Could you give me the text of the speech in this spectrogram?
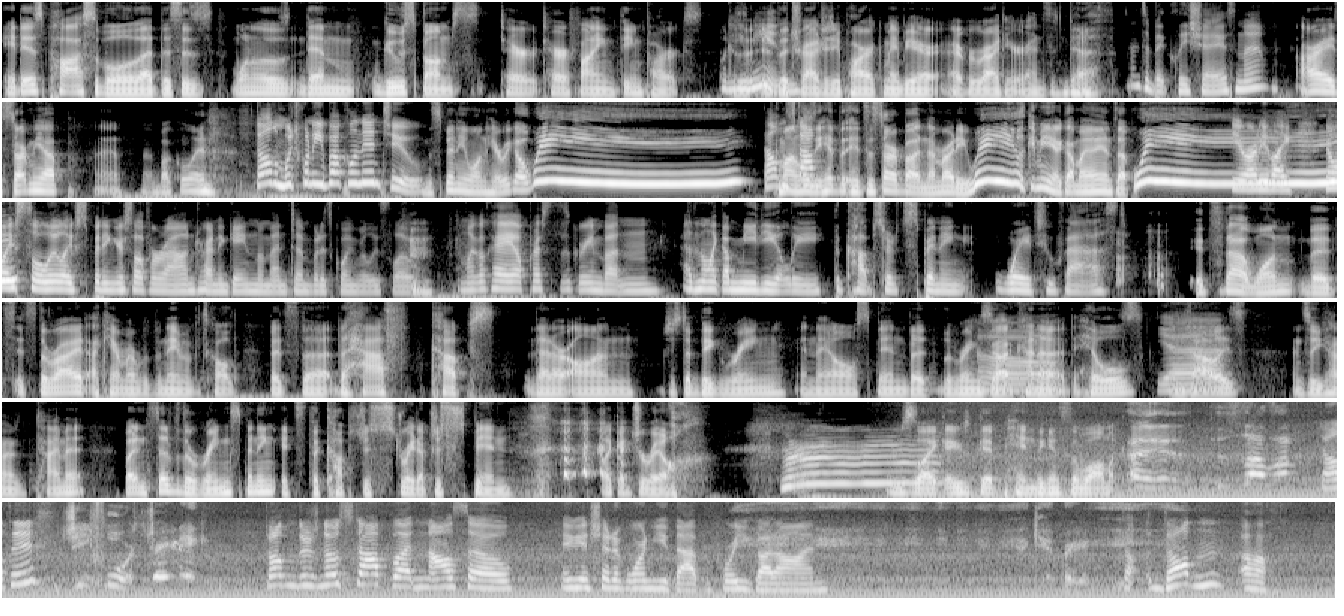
it is possible that this is one of those them goosebumps ter- terrifying theme parks. What do you 'Cause it is mean? The tragedy park. Maybe every ride here ends in death. That's a bit cliche, isn't it? All right, start me up. Uh, buckle in. Dalton, which one are you buckling into? The spinny one. Here we go. Wee. Dalton, Come on, stop. Lizzie. Hit the, hit the start button. I'm ready. Wee. Look at me. I got my hands up. Wee. You're already like you're like slowly like spinning yourself around trying to gain momentum, but it's going really slow. I'm like, okay, I'll press this green button. And then like immediately the cup starts spinning way too fast. It's that one that's it's the ride. I can't remember the name of it's called, but it's the the half cups that are on just a big ring and they all spin, but the ring's got kind of oh. hills Yeah. and valleys, and so you kind of time it. But instead of the ring spinning, it's the cups just straight up just spin like a drill. I'm just like I just get pinned against the wall. I'm like, "Ugh, this is awesome. Dalton? G-force training. Dalton, there's no stop button. Also, maybe I should have warned you that before you got on. I can't Dal- Dalton, ugh.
